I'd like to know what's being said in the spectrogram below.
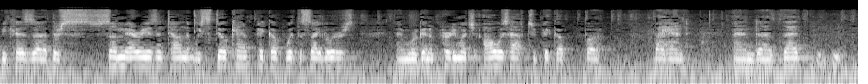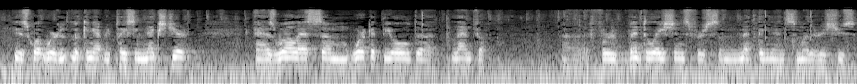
because there's some areas in town that we still can't pick up with the side loaders, and we're going to pretty much always have to pick up uh, by hand. And uh, that is what we're looking at replacing next year, as well as some work at the old uh, landfill uh, for ventilations, for some methane and some other issues.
